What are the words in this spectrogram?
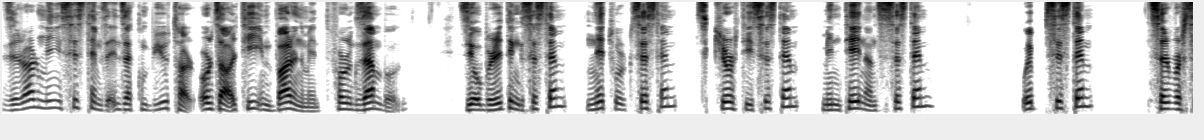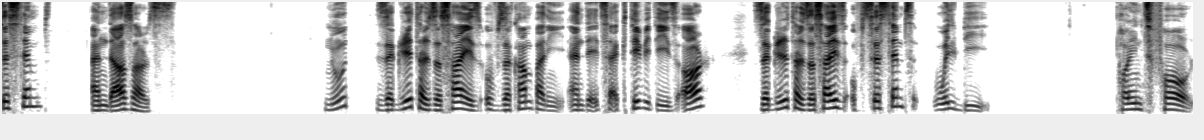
There are many systems in the computer or the IT environment. For example, the operating system, network system, security system, maintenance system, web system, server systems, and others. Note, the greater the size of the company and its activities are, the greater the size of systems will be. Point 4.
